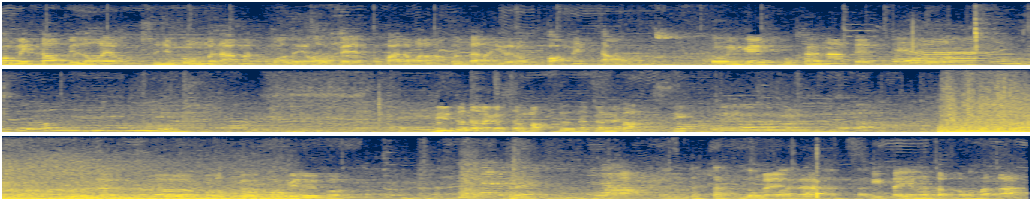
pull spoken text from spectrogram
Comment down below kayo kung gusto nyo pong malaman kung ano yung offer kung paano ko nakapunta ng Europe. Comment down. So yun guys, buksan natin. Ayan! Dito talaga sa McDo nag-unboxing. Wala na, bakit ba? Pili ba? Ah, ganda, tatlong mata. Kita yung tatlong mata.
